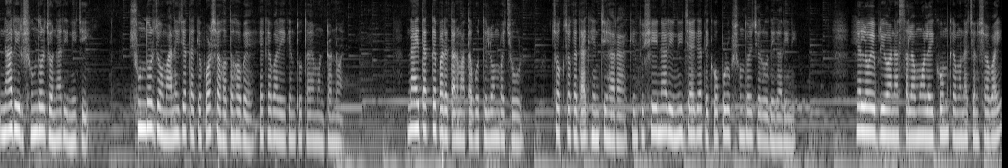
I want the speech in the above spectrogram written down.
নারীর সৌন্দর্য নারী নিজেই। সৌন্দর্য মানে যে তাকে ফর্সা হতে হবে, একেবারেই কিন্তু তা এমনটা নয়। নাই থাকতে পারে তার মাথাবর্তী লম্বা চুল, চকচকে দাগহীন চেহারা, কিন্তু সেই নারী নিজ জায়গা থেকে অপরূপ সৌন্দর্যের অধিকারিণী। হ্যালো এভরিওয়ান আসসালামু আলাইকুম, কেমন আছেন সবাই?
